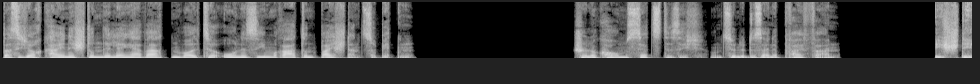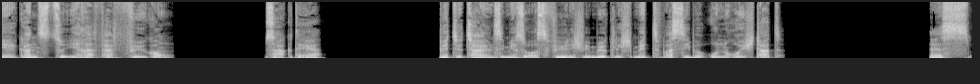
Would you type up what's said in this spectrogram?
dass ich auch keine Stunde länger warten wollte, ohne Sie um Rat und Beistand zu bitten. Sherlock Holmes setzte sich und zündete seine Pfeife an. Ich stehe ganz zu Ihrer Verfügung, sagte er. Bitte teilen Sie mir so ausführlich wie möglich mit, was Sie beunruhigt hat. Es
